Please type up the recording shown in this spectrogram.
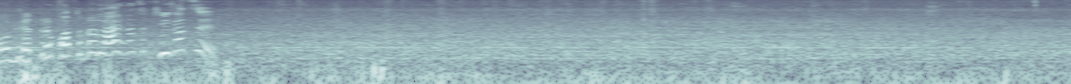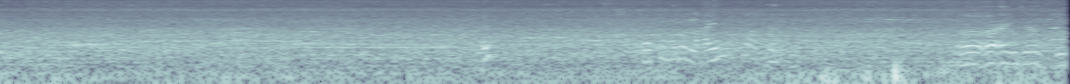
ও ভেতরে কতটা লাইন আছে ঠিক আছে? এই যে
